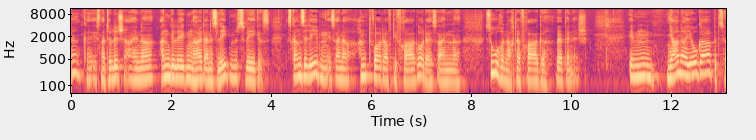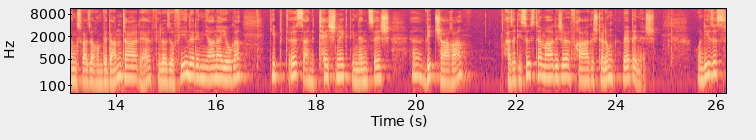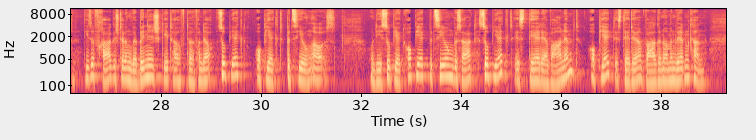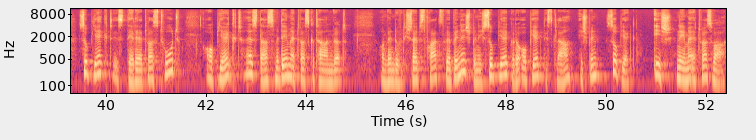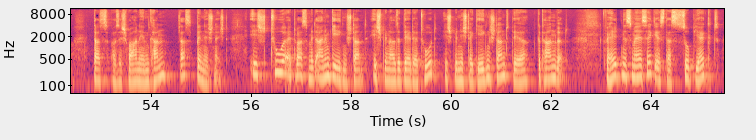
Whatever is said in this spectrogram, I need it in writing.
ist natürlich eine Angelegenheit eines Lebensweges. Das ganze Leben ist eine Antwort auf die Frage oder ist eine Suche nach der Frage, wer bin ich? Im Jnana Yoga beziehungsweise auch im Vedanta, der Philosophie hinter dem Jnana Yoga, gibt es eine Technik, die nennt sich Vichara, also die systematische Fragestellung, wer bin ich? Und dieses, diese Fragestellung, wer bin ich, geht von der Subjekt-Objekt-Beziehung aus. Und die Subjekt-Objekt-Beziehung besagt, Subjekt ist der, der wahrnimmt, Objekt ist der, der wahrgenommen werden kann. Subjekt ist der, der etwas tut, Objekt ist das, mit dem etwas getan wird. Und wenn du dich selbst fragst, wer bin ich? Bin ich Subjekt oder Objekt? Ist klar, ich bin Subjekt. Ich nehme etwas wahr. Das, was ich wahrnehmen kann, das bin ich nicht. Ich tue etwas mit einem Gegenstand. Ich bin also der, der tut. Ich bin nicht der Gegenstand, der getan wird. Verhältnismäßig ist das Subjekt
